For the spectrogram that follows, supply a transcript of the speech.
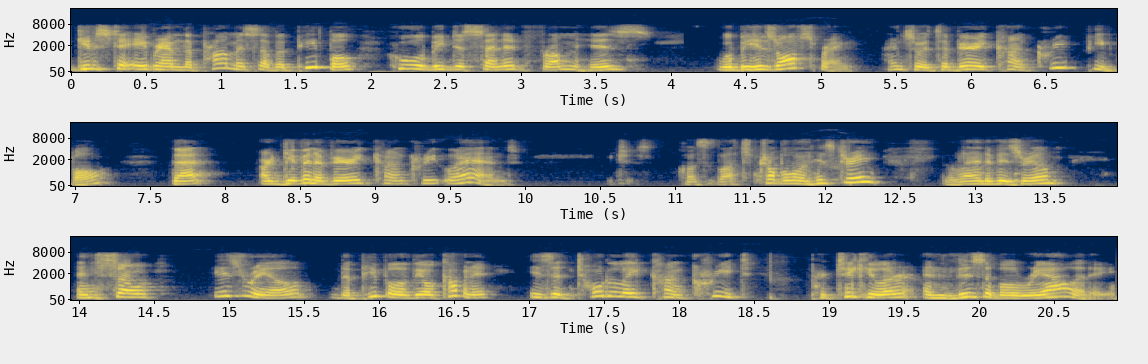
gives to Abraham the promise of a people who will be descended from his, will be his offspring. And so it's a very concrete people that are given a very concrete land, which causes lots of trouble in history, the land of Israel. And so Israel, the people of the Old Covenant, is a totally concrete, particular, and visible reality.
